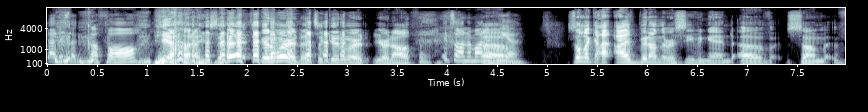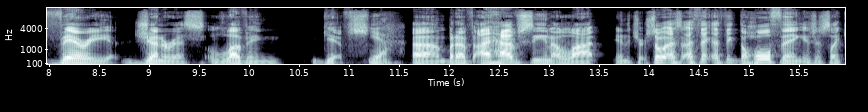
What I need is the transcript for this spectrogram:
That is a guffaw. yeah, exactly. That's a good word. That's a good word. You're an author. It's onomatopoeia. Um, so like I, I've been on the receiving end of some very generous, loving gifts. yeah. Um, but I've I have seen a lot in the church. So as I think I think the whole thing is just like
